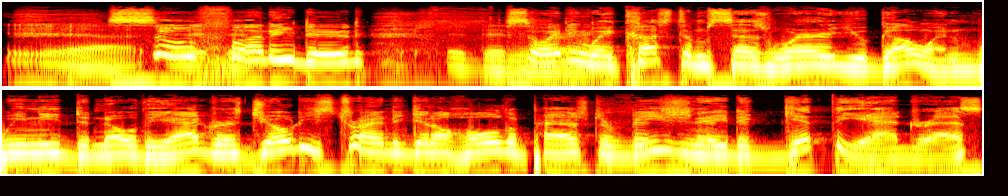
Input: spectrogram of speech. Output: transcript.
yeah. so funny, dude. It So work. anyway, customs says where are you going? We need to know the address. Jody's trying to get a hold of Pastor Visionet to get the address.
